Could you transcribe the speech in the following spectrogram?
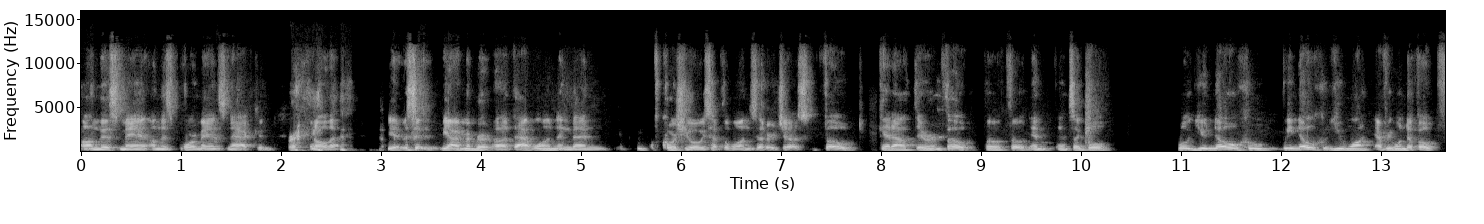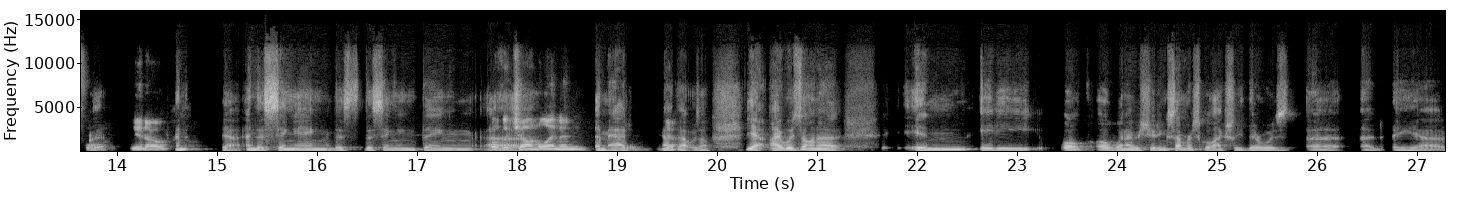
on this man, on this poor man's neck, and right. and all that. Yeah, yeah. I remember uh, that one, and then of course, you always have the ones that are just vote, get out there and vote, vote, vote. And, and it's like, well, well, you know who we know who you want everyone to vote for, right. you know? And yeah, and the singing, this the singing thing. Oh, the uh, John Lennon. Imagine yeah, yeah. that was all. Yeah, I was on a in eighty. Well, oh, when I was shooting summer school, actually, there was a, a, a uh,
